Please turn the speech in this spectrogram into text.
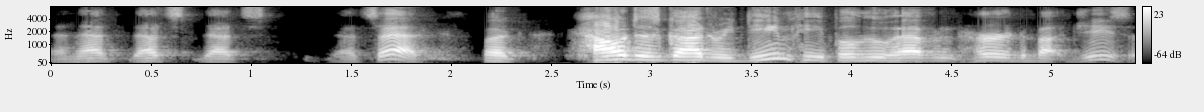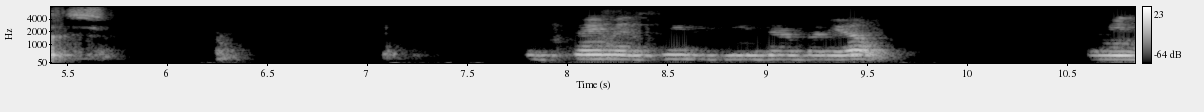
And that, that's, that's, that's sad. But how does God redeem people who haven't heard about Jesus? The same as he redeemed everybody else. I mean,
